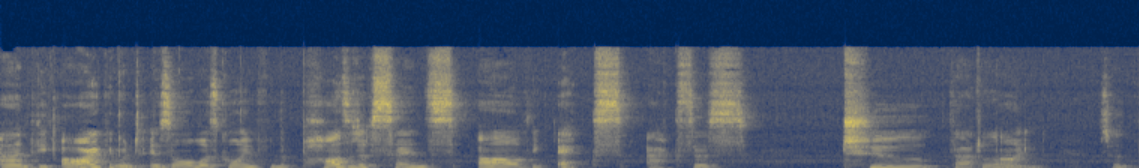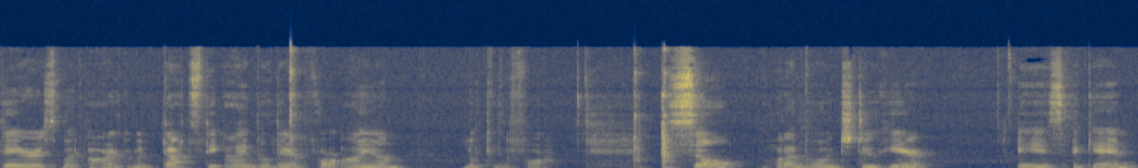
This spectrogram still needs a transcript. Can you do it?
And the argument is always going from the positive sense of the x-axis to that line so there's my argument. That's the angle therefore I am looking for. So what I'm going to do here is again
